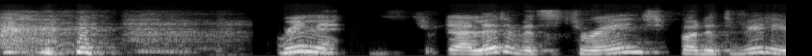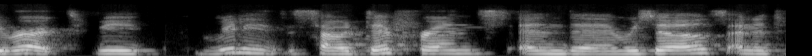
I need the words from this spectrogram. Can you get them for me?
really yeah, a little bit strange, but it really worked. We really saw a difference in the results, and it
